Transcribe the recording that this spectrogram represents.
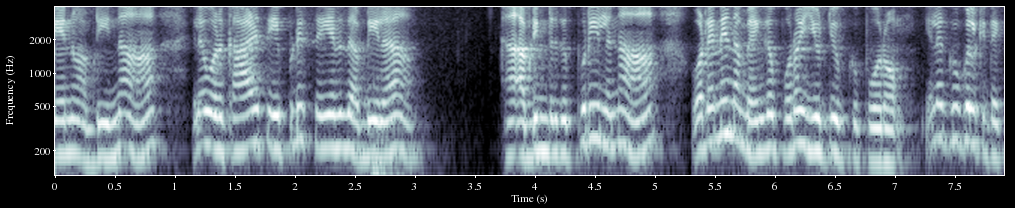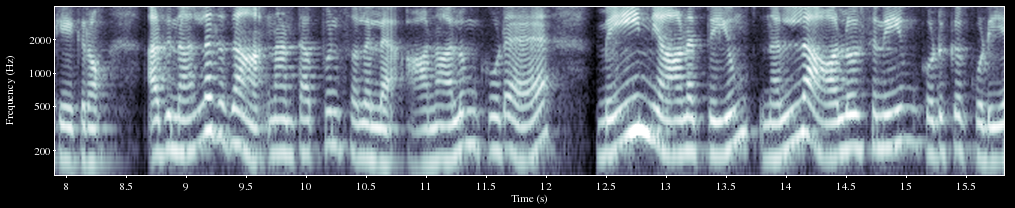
வேணும் அப்படின்னா இல்லை ஒரு காரியத்தை எப்படி செய்கிறது அப்படின்னா அப்படின்றது புரியலன்னா உடனே நம்ம எங்கே போகிறோம் யூடியூப்க்கு போகிறோம் இல்லை கூகுள் கிட்ட கேட்குறோம் அது நல்லது தான் நான் தப்புன்னு சொல்லலை. ஆனாலும் கூட மெயின் ஞானத்தையும் நல்ல ஆலோசனையும் கொடுக்கக்கூடிய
